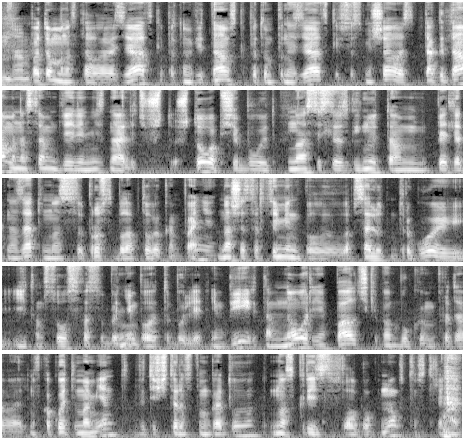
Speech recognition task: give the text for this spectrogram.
Да. Потом она стала азиатской, потом вьетнамской, потом паназиатской, все смешалось. Тогда мы на самом деле не знали, что, что вообще будет. У нас, если взглянуть там пять лет назад, у нас просто была оптовая компания. Наш ассортимент был абсолютно другой, и там соусов особо не было. Это были имбирь, там нори, палочки бамбуковые мы продавали. Но в какой-то момент, в 2014 году, у нас кризис, слава богу, много там в стране.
